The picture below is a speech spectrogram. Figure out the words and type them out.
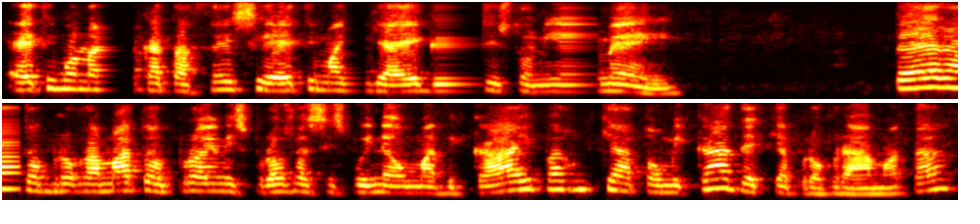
έτοιμο να καταθέσει έτοιμα για έγκριση στον EMA πέρα των προγραμμάτων πρώιμης πρόσβασης που είναι ομαδικά, υπάρχουν και ατομικά τέτοια προγράμματα,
